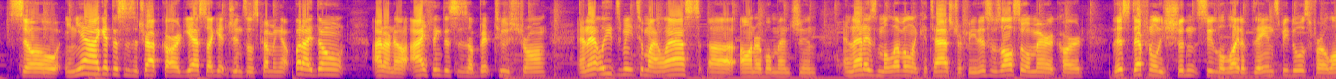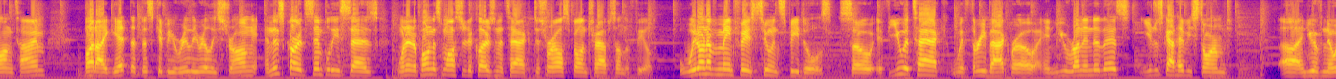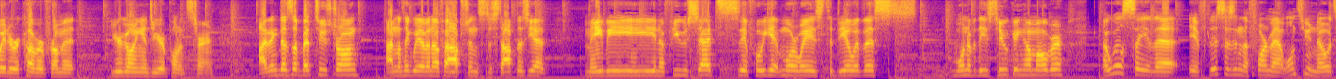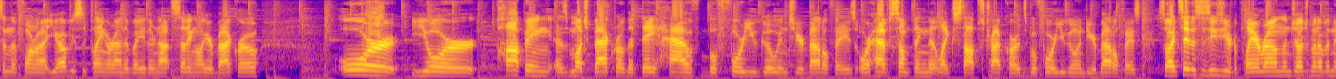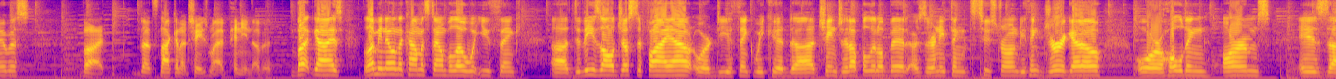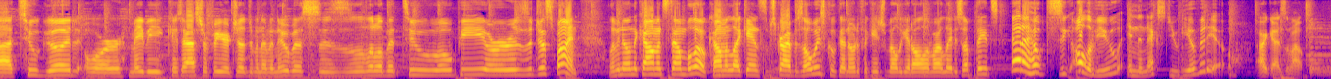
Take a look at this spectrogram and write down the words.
So, and yeah, I get this as a trap card. Yes, I get Jinzo's coming up, but I don't, I don't know. I think this is a bit too strong. And that leads me to my last uh, honorable mention, and that is Malevolent Catastrophe. This is also a Marik card. This definitely shouldn't see the light of day in Speed Duels for a long time, but I get that this could be really, really strong. And this card simply says, when an opponent's monster declares an attack, destroy all spell and traps on the field. We don't have a main phase 2 in Speed Duels, so if you attack with 3 back row and you run into this, you just got heavy stormed, uh, and you have no way to recover from it, you're going into your opponent's turn. I think that's a bit too strong. I don't think we have enough options to stop this yet. Maybe in a few sets, if we get more ways to deal with this, one of these two can come over. I will say that if this is in the format, once you know it's in the format, you're obviously playing around it by either not setting all your back row or you're popping as much back row that they have before you go into your battle phase, or have something that like stops trap cards before you go into your battle phase. So I'd say this is easier to play around than Judgment of Anubis, but that's not going to change my opinion of it. But guys, let me know in the comments down below what you think. Uh, do these all justify out, or do you think we could uh, change it up a little bit? Or is there anything that's too strong? Do you think Juragedo or holding arms is uh, too good, or maybe Catastrophe or Judgment of Anubis is a little bit too OP, or is it just fine? Let me know in the comments down below. Comment, like, and subscribe as always. Click that notification bell to get all of our latest updates. And I hope to see all of you in the next Yu-Gi-Oh video. Alright guys, I'm out.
